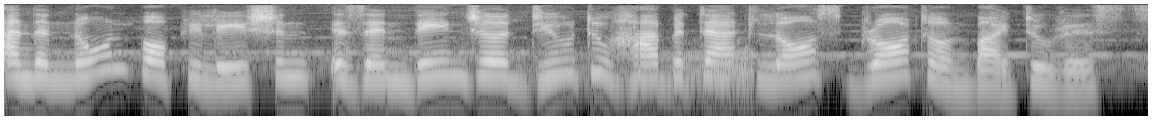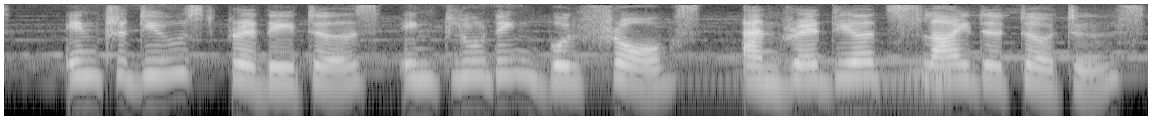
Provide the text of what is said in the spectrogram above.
and the known population is endangered due to habitat loss brought on by tourists, introduced predators including bullfrogs and red-eared slider turtles,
